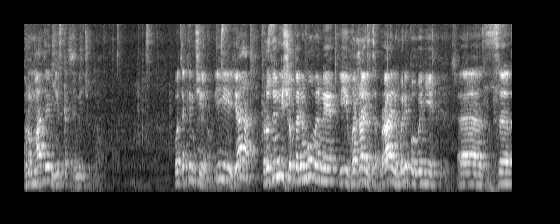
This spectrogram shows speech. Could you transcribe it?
громади міста Кременчука. От таким чином. І я розумію, що перемовини і вважаю це правильно, вони повинні е, з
